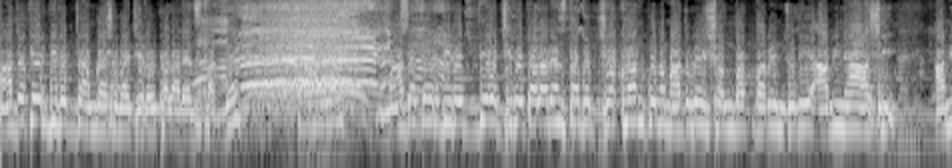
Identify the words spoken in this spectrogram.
মাদকের বিরুদ্ধে আমরা সবাই জিরো টলারেন্স থাকব। তাহলে মাদকের বিরুদ্ধে জিরো টলারেন্স থাকবে। যখন কোনো মাদকের সংবাদ পাবেন, যদি আমি না আসি, আমি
